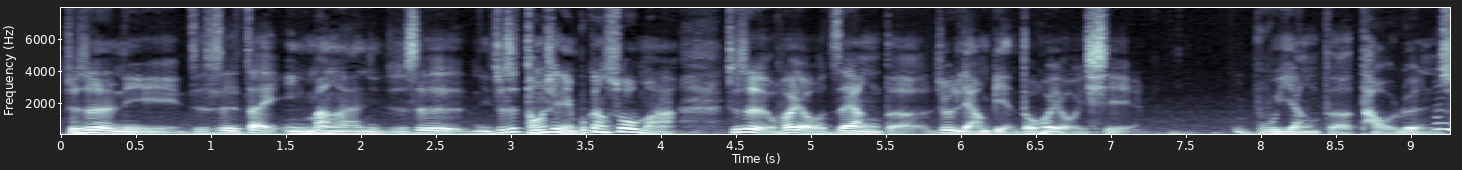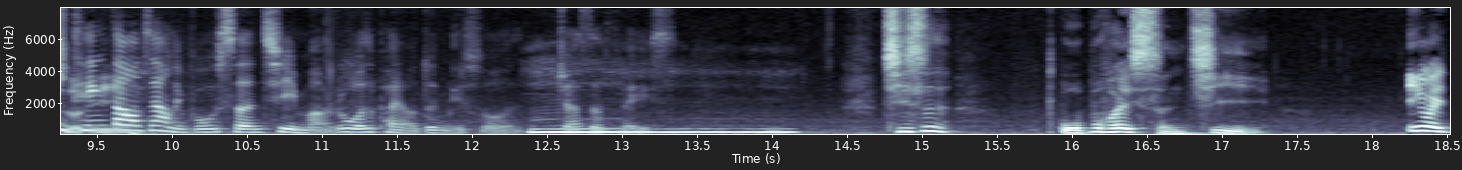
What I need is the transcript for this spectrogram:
就是你只是在隐瞒啊，你只是你就是同性恋不敢说嘛，就是会有这样的，就两边都会有一些。不一样的讨论。那你听到这样，你不会生气吗？如果是朋友对你说，“just a face”，其实我不会生气，因为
